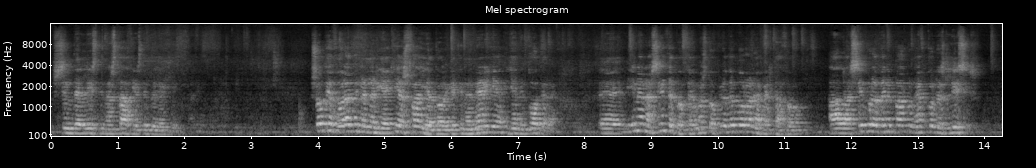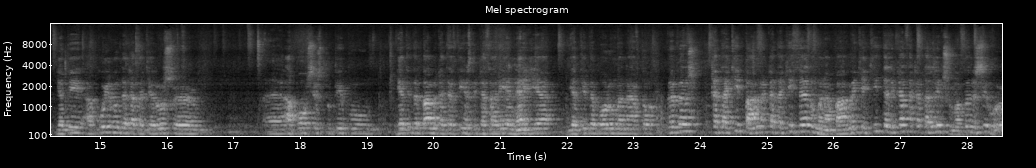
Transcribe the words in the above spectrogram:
συντελεί στην αστάθεια στην περιοχή. Σε ό,τι αφορά την ενεργειακή ασφάλεια τώρα και την ενέργεια γενικότερα, ε, είναι ένα σύνθετο θέμα στο οποίο δεν μπορώ να επεκταθώ, αλλά σίγουρα δεν υπάρχουν εύκολες λύσεις. Γιατί ακούγονται κατά καιρούς ε, ε, απόψεις του τύπου γιατί δεν πάμε κατευθείαν στην καθαρή ενέργεια, γιατί δεν μπορούμε να αυτό. Βεβαίως, κατά εκεί πάμε, κατά εκεί θέλουμε να πάμε και εκεί τελικά θα καταλήξουμε. Αυτό είναι σίγουρο.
